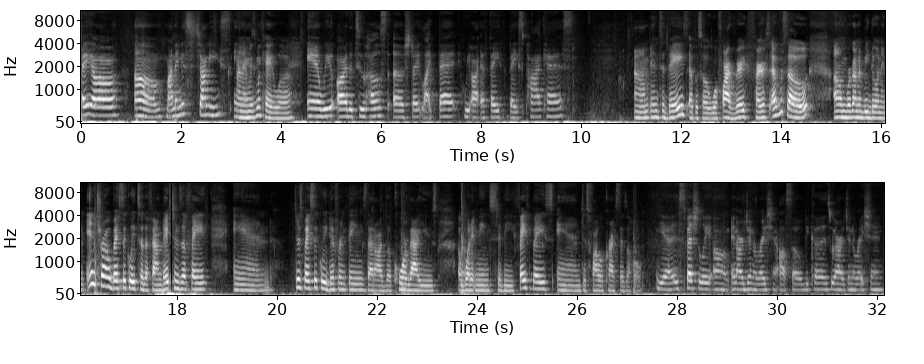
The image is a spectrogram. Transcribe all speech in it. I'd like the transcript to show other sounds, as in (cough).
Hey y'all. Um, my name is Shanice. My name is Michaela. And we are the two hosts of Straight Like That. We are a faith based podcast. Um, in today's episode, well, for our very first episode, um, we're going to be doing an intro basically to the foundations of faith and just basically different things that are the core values of what it means to be faith based and just follow Christ as a whole. Yeah, especially um, in our generation, also because we are a generation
